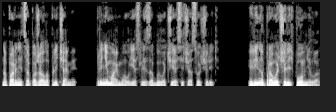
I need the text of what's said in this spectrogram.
Напарница пожала плечами. «Принимай, мол, если забыла, чья сейчас очередь». Ирина про очередь помнила,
